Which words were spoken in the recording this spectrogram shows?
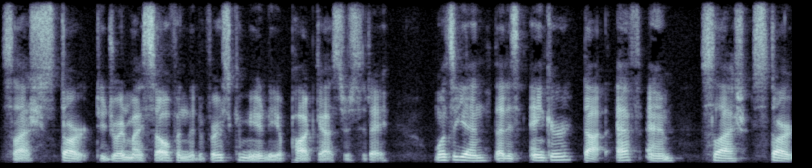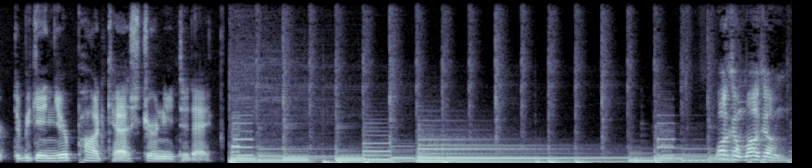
slash start to join myself and the diverse community of podcasters today. Once again, that is anchor.fm slash start to begin your podcast journey today. Welcome, welcome.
